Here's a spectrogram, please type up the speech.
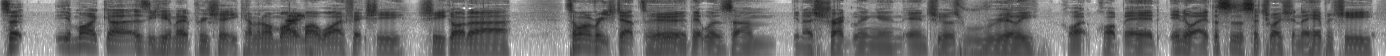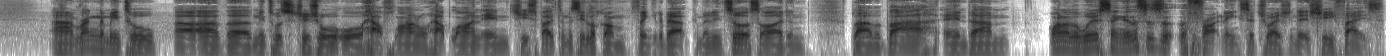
So. Yeah, Mike, uh, Izzy here, mate. Appreciate you coming on. My Hey. my wife actually, she got uh, someone reached out to her that was um, you know struggling and, and she was really quite quite bad. Anyway, this is a situation that happened. She um, rang the mental uh, uh, the mental institution or, or health line or helpline, and she spoke to them and said, "Look, I'm thinking about committing suicide and blah blah blah." And um, one of the worst things, and this is a, the frightening situation that she faced.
